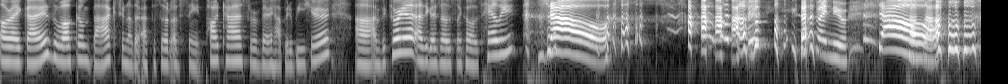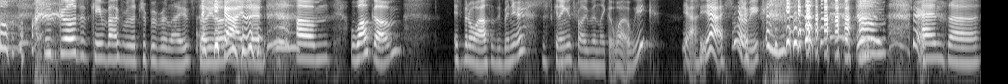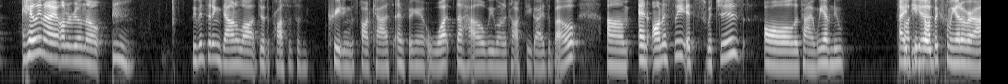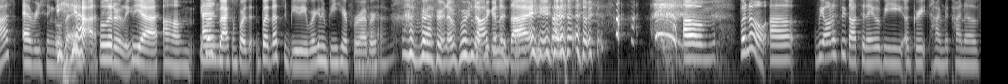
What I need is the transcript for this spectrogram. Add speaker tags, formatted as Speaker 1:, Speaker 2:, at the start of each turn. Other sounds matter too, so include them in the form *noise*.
Speaker 1: All right, guys, welcome back to another episode of Saint Podcast. We're very happy to be here. Uh, I'm Victoria. As you guys know, this is my co-host Haley.
Speaker 2: Ciao. *laughs* That's my new ciao.
Speaker 1: Ciao, ciao. *laughs* this girl just came back from the trip of her life, so you know. *laughs*
Speaker 2: Yeah, I did.
Speaker 1: um, welcome. It's been a while since we've been here. Just kidding. It's probably been like a, what a week. Yeah,
Speaker 2: Yeah,
Speaker 1: about
Speaker 2: sure.
Speaker 1: a week. um,
Speaker 2: Sure.
Speaker 1: And uh, Haley and I, on a real note, *clears throat* we've been sitting down a lot through the process of creating this podcast and figuring out what the hell we want to talk to you guys about. Um, and honestly, it switches all the time. We have new fucking
Speaker 2: Ideas.
Speaker 1: topics coming out of our ass every single *laughs* day.
Speaker 2: Yeah.
Speaker 1: literally.
Speaker 2: yeah.
Speaker 1: Um,
Speaker 2: It goes back and forth, but that's the beauty. We're gonna be here forever.
Speaker 1: yeah. *laughs* forever and ever. We're never
Speaker 2: Talking
Speaker 1: gonna
Speaker 2: and
Speaker 1: die.
Speaker 2: talking *laughs*
Speaker 1: um, but no, uh, we honestly thought today would be a great time to kind of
